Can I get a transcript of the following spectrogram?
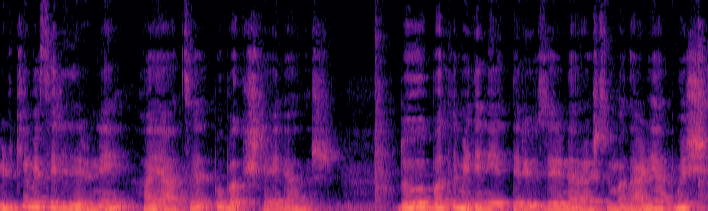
Ülke meselelerini, hayatı bu bakışla ele alır. Doğu Batı medeniyetleri üzerine araştırmalar yapmış,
